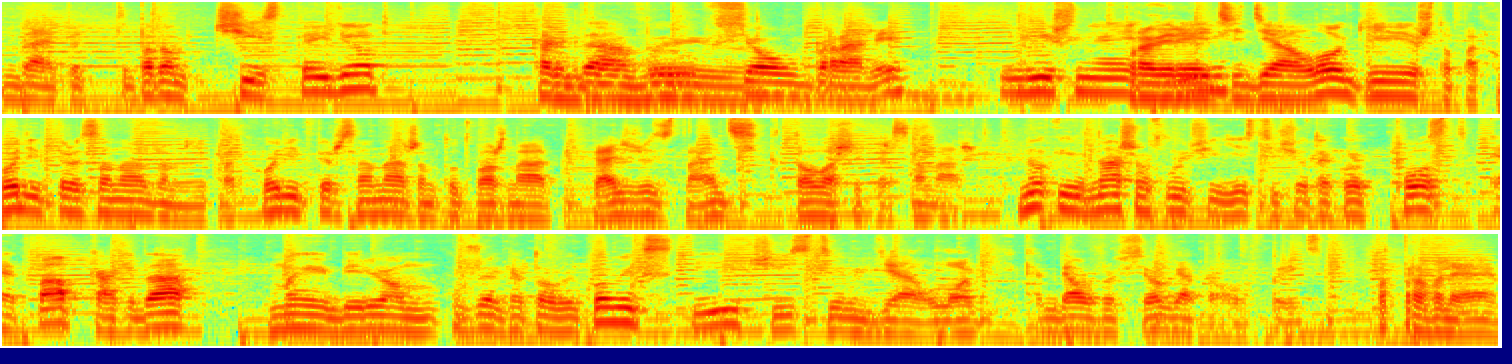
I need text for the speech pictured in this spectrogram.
Да, это потом чистка идет, когда, когда вы, вы все убрали лишнее. Проверяйте и- диалоги, что подходит персонажам, не подходит персонажам. Тут важно опять же знать, кто ваши персонажи. Ну и в нашем случае есть еще такой пост-этап, когда мы берем уже готовый комикс и чистим диалоги, когда уже все готово, в принципе. Подправляем,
